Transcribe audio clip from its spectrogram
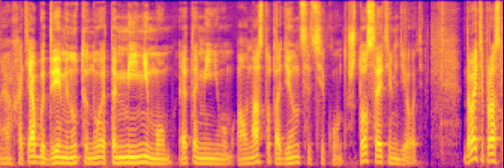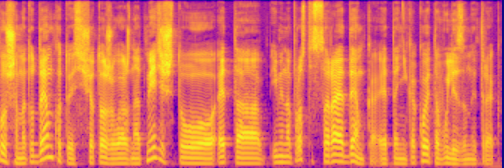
Э, хотя бы 2 минуты, ну это минимум, это минимум, а у нас тут 11 секунд. Что с этим делать? Давайте прослушаем эту демку, то есть еще тоже важно отметить, что это именно просто сырая демка, это не какой-то вылизанный трек.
